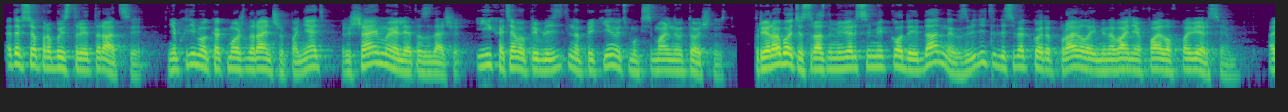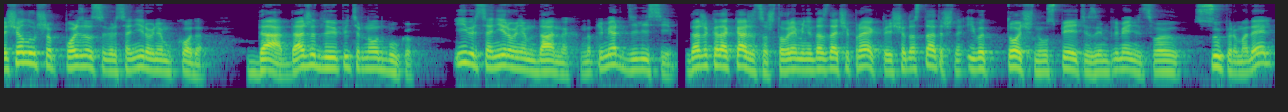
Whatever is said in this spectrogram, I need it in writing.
Это все про быстрые итерации. Необходимо как можно раньше понять, решаемая ли эта задача, и хотя бы приблизительно прикинуть максимальную точность. При работе с разными версиями кода и данных заведите для себя какое-то правило именования файлов по версиям. А еще лучше пользоваться версионированием кода. Да, даже для Jupyter ноутбуков и версионированием данных, например, DVC. Даже когда кажется, что времени до сдачи проекта еще достаточно и вы точно успеете заимплементить свою супермодель,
